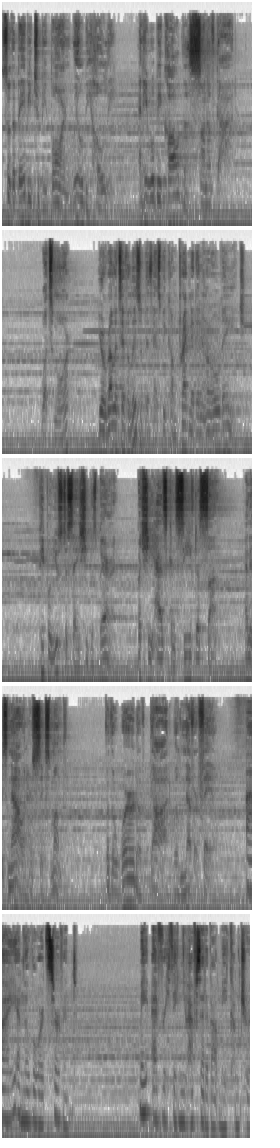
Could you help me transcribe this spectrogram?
So the baby to be born will be holy, and he will be called the Son of God. What's more, your relative Elizabeth has become pregnant in her old age. People used to say she was barren but she has conceived a son and is now in her sixth month. For the word of God will never fail. I am the Lord's servant. May everything you have said about me come true.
